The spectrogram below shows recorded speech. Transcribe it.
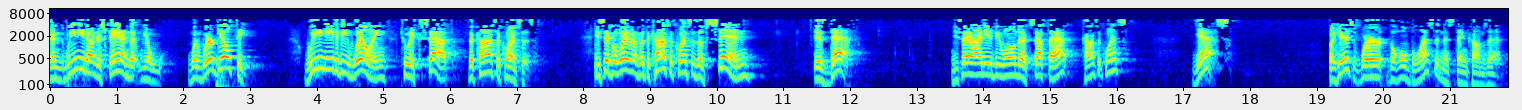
and we need to understand that, you know, when we're guilty, we need to be willing to accept the consequences. You say, but wait a minute, but the consequences of sin is death. You saying I need to be willing to accept that consequence? Yes. But here's where the whole blessedness thing comes in.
